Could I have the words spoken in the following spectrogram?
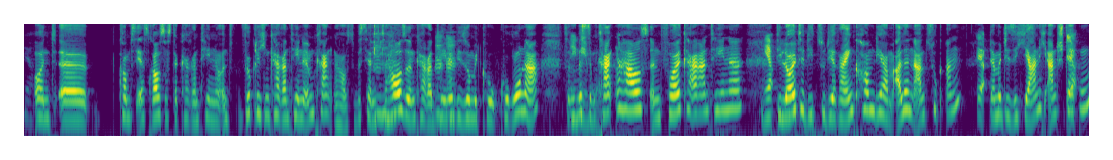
Ja. und äh, kommst erst raus aus der Quarantäne und wirklich in Quarantäne im Krankenhaus. Du bist ja nicht zu Hause in Quarantäne, wie so mit Co Corona, sondern Nee, bist nee. im Krankenhaus in Vollquarantäne. Ja. Die Leute, die zu dir reinkommen, die haben alle einen Anzug an, Ja. damit die sich ja nicht anstecken.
